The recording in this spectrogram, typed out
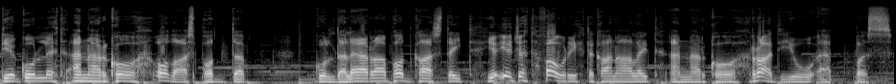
Tiekullet NRK Odas kuulda Läära podcasteid ja jälgida favoriitkanaleid NRK raadioäppas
